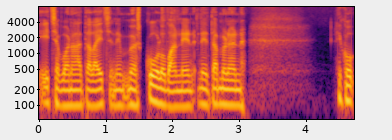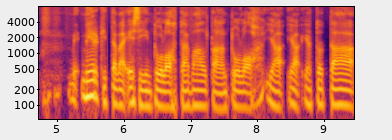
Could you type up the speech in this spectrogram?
itse voin ajatella itseni myös kuuluvan, niin, niin tämmöinen niin kuin merkittävä esiintulo tai valtaantulo. Ja, ja, ja tota,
